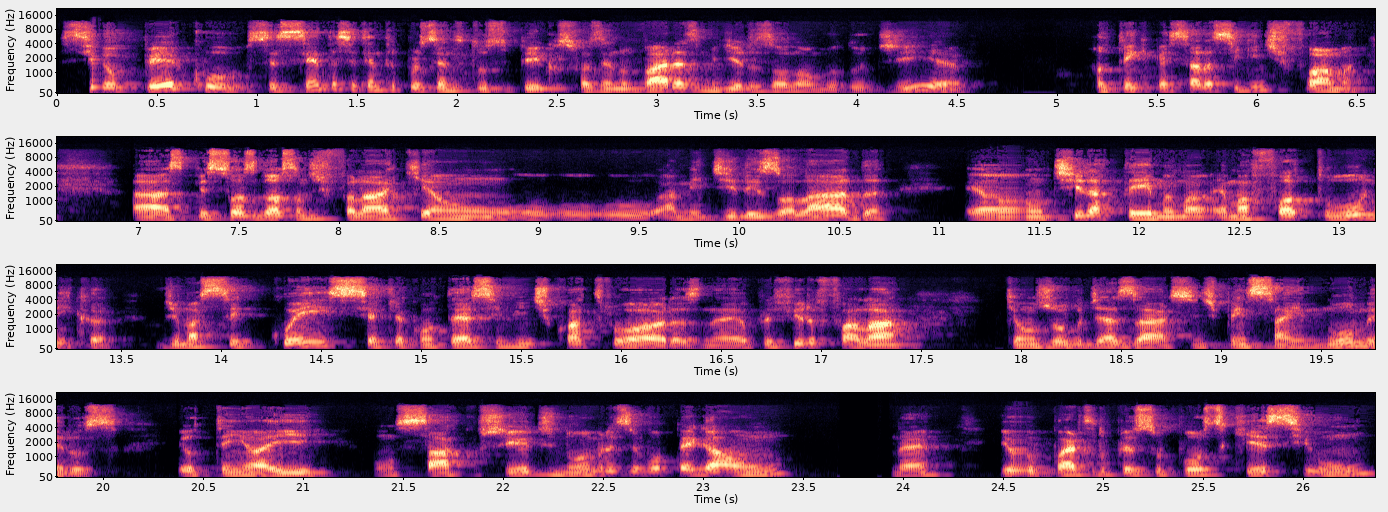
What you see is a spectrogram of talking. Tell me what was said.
se eu perco 60%, 70% dos picos fazendo várias medidas ao longo do dia, eu tenho que pensar da seguinte forma. As pessoas gostam de falar que é um, o, o, a medida isolada é um tiratema, é uma, é uma foto única de uma sequência que acontece em 24 horas, né? Eu prefiro falar que é um jogo de azar. Se a gente pensar em números, eu tenho aí um saco cheio de números e vou pegar um, né? Eu parto do pressuposto que esse um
